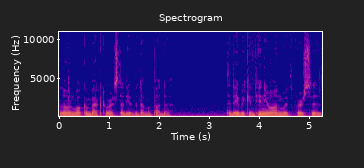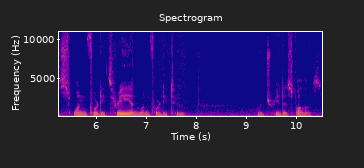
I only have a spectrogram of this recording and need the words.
Hello and welcome back to our study of the Dhammapada. Today we continue on with verses 143 and 142, which read as follows.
